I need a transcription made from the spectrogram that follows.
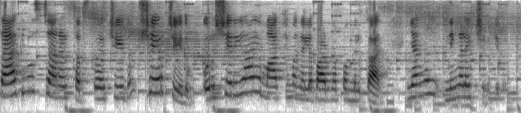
സാഗ് ന്യൂസ് ചാനൽ സബ്സ്ക്രൈബ് ചെയ്തും ഷെയർ ചെയ്തും ഒരു ശരിയായ മാധ്യമ നിലപാടിനൊപ്പം നിൽക്കാൻ ഞങ്ങൾ നിങ്ങളെ ക്ഷണിക്കുന്നു.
